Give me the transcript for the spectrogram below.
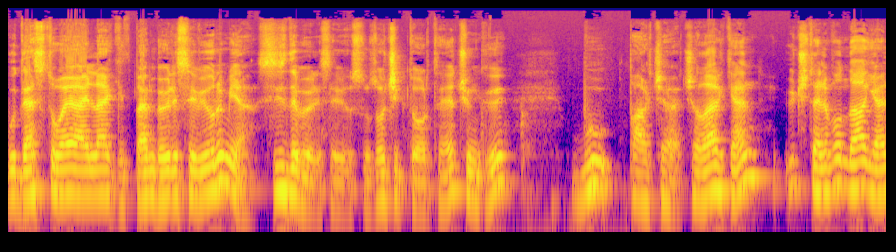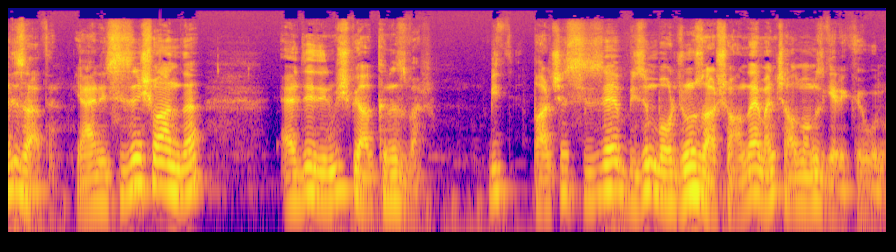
Bu That's the way I like it. Ben böyle seviyorum ya. Siz de böyle seviyorsunuz. O çıktı ortaya. Çünkü bu parça çalarken 3 telefon daha geldi zaten. Yani sizin şu anda elde edilmiş bir hakkınız var. Bir parça size bizim borcunuz var şu anda. Hemen çalmamız gerekiyor bunu.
